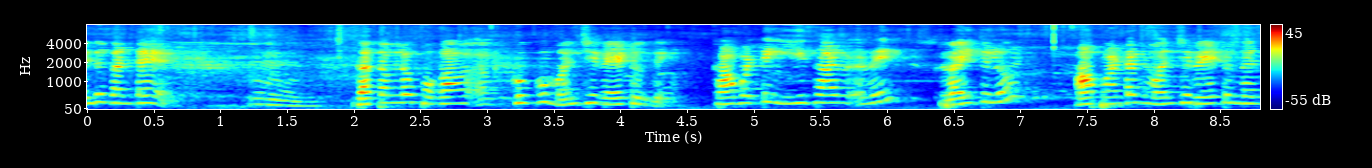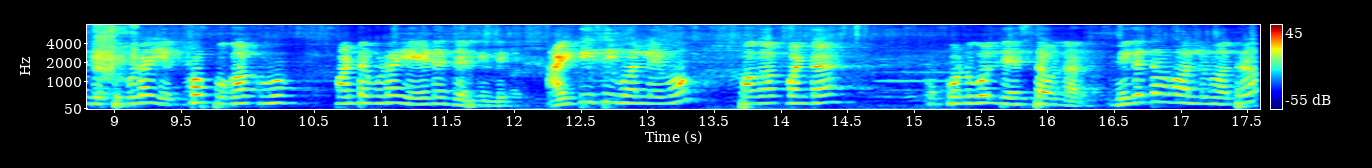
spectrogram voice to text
ఎందుకంటే గతంలో పొగాకుకు మంచి రేటు ఉంది. కాబట్టి ఈసారి రైతులు ఆ పంటకు మంచి రేటు ఉందని చెప్పి కూడా ఎక్కువ పొగాకు పంట కూడా వేయడం జరిగింది. ఐటీసీ వాళ్ళేమో పొగాకు పంట కొనుగోలు చేస్తూ ఉన్నారు. మిగతా వాళ్ళు మాత్రం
